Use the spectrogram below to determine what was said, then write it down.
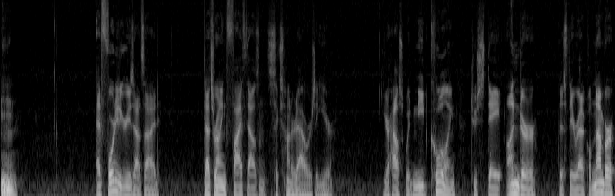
at 40 degrees outside, that's running 5,600 hours a year. Your house would need cooling to stay under this theoretical number,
